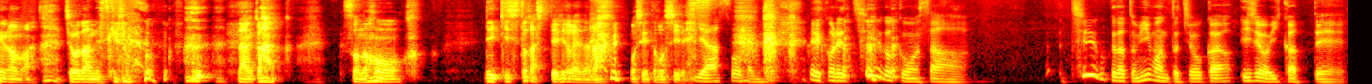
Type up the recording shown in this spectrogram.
いうのはまあ冗談ですけど。なんか、その、歴史とか知ってる人がいたら教えてほしいです。いやそうだねえこれ中国もさ中国だと未満と超過以上以下って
